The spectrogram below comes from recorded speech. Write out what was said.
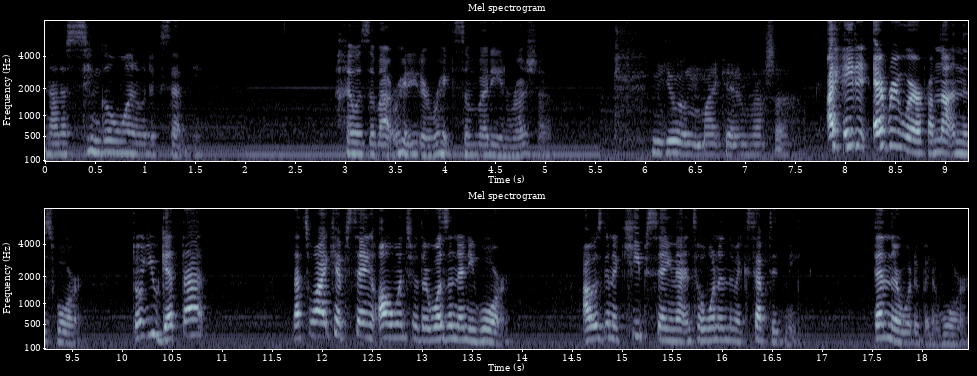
Not a single one would accept me. I was about ready to write somebody in Russia. You wouldn't like it in Russia. I hate it everywhere if I'm not in this war. Don't you get that? That's why I kept saying all winter there wasn't any war. I was gonna keep saying that until one of them accepted me. Then there would have been a war.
